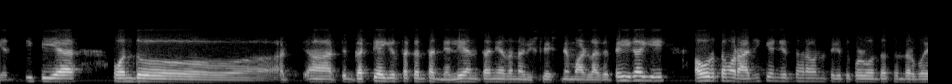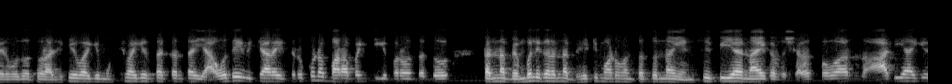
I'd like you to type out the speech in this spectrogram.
ಎನ್ ಸಿ ಪಿಯ ಒಂದು ಗಟ್ಟಿಯಾಗಿರ್ತಕ್ಕಂಥ ನೆಲೆ ಅಂತಾನೆ ಅದನ್ನ ವಿಶ್ಲೇಷಣೆ ಮಾಡಲಾಗುತ್ತೆ. ಹೀಗಾಗಿ ಅವರು ತಮ್ಮ ರಾಜಕೀಯ ನಿರ್ಧಾರವನ್ನು ತೆಗೆದುಕೊಳ್ಳುವಂತ ಸಂದರ್ಭ ಇರ್ಬೋದು ಅಥವಾ ರಾಜಕೀಯವಾಗಿ ಮುಖ್ಯವಾಗಿರ್ತಕ್ಕಂಥ ಯಾವುದೇ ವಿಚಾರ ಇದ್ದರೂ ಕೂಡ ಬಾರಾಬಂಕಿಗೆ ಬರುವಂತದ್ದು, ತನ್ನ ಬೆಂಬಲಿಗರನ್ನ ಭೇಟಿ ಮಾಡುವಂತದ್ದನ್ನ ಎನ್ ಸಿ ಪಿಯ ನಾಯಕರು ಶರದ್ ಪವಾರ್ ಆದಿಯಾಗಿ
